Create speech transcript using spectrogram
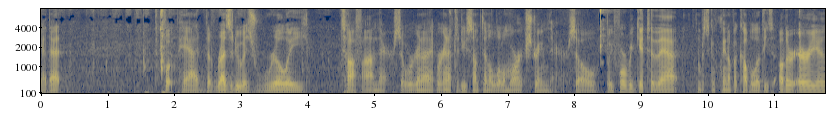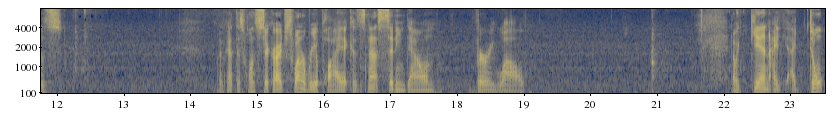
Yeah, that foot pad, the residue is really tough on there. So we're gonna we're gonna have to do something a little more extreme there. So before we get to that, I'm just gonna clean up a couple of these other areas. We've got this one sticker. I just want to reapply it because it's not sitting down very well. Now again, I, I don't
